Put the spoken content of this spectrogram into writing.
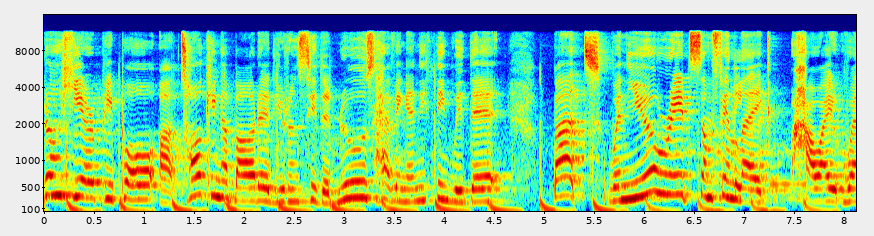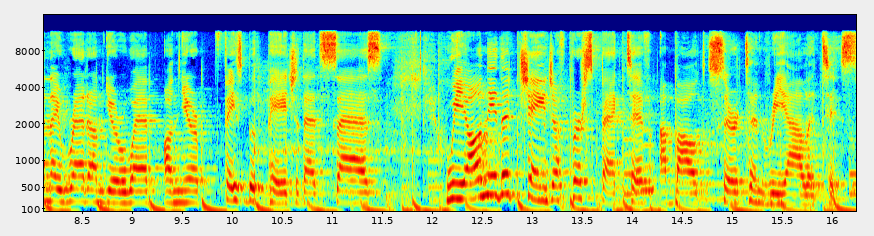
don't hear people uh, talking about it, you don't see the news having anything with it. But when you read something like how I, when I read on your web, on your Facebook page that says, we all need a change of perspective about certain realities.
